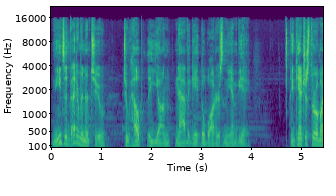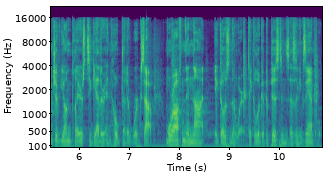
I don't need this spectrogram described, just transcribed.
needs a veteran or two to help the young navigate the waters in the NBA. You can't just throw a bunch of young players together and hope that it works out. More often than not, it goes nowhere. Take a look at the Pistons as an example,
